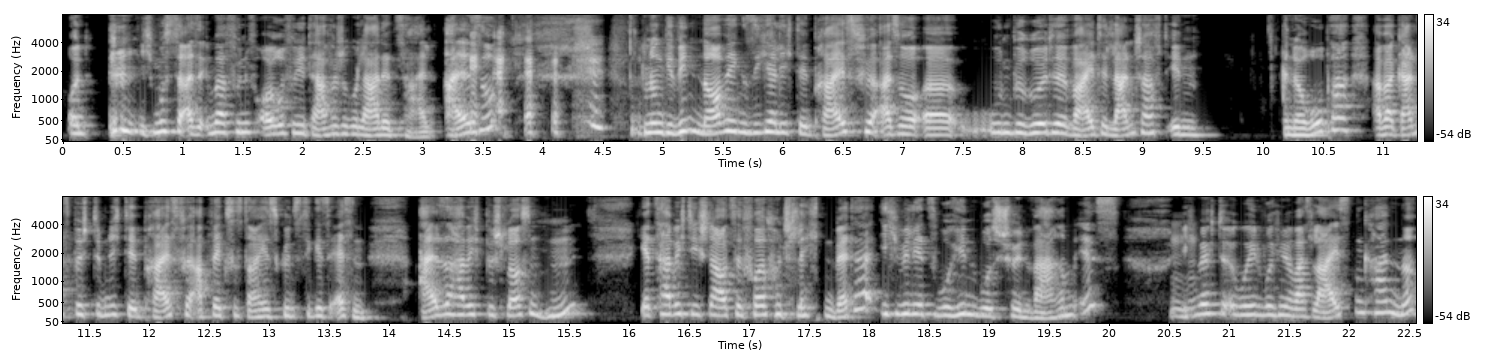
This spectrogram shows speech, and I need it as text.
und ich musste also immer fünf Euro für die Tafel Schokolade zahlen. Also, nun gewinnt Norwegen sicherlich den Preis für also äh, unberührte, weite Landschaft in in Europa, aber ganz bestimmt nicht den Preis für abwechslungsreiches, günstiges Essen. Also habe ich beschlossen, hm, jetzt habe ich die Schnauze voll von schlechtem Wetter. Ich will jetzt wohin, wo es schön warm ist. Mhm. Ich möchte irgendwo hin, wo ich mir was leisten kann. Ne?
